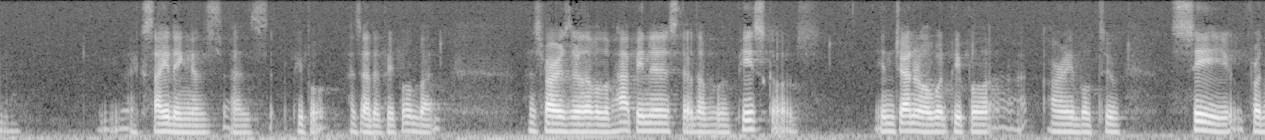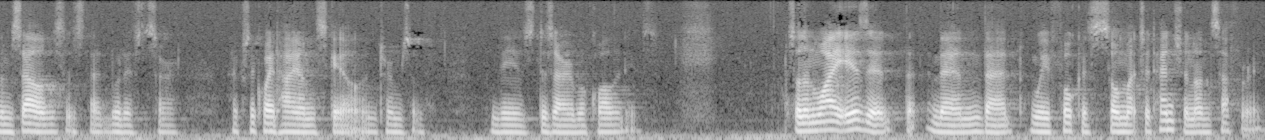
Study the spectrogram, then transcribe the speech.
uh, exciting as as people as other people, but as far as their level of happiness, their level of peace goes, in general, what people are able to see for themselves is that Buddhists are actually quite high on the scale in terms of these desirable qualities. So then why is it that, then that we focus so much attention on suffering?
